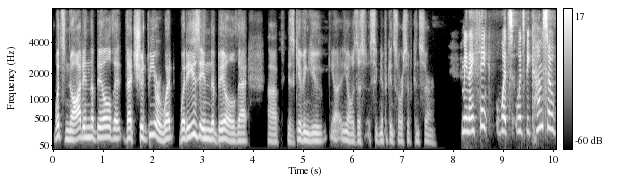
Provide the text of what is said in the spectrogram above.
What's not in the bill that that should be, or what what is in the bill that uh, is giving you you know is a significant source of concern? I mean, I think what's what's become so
